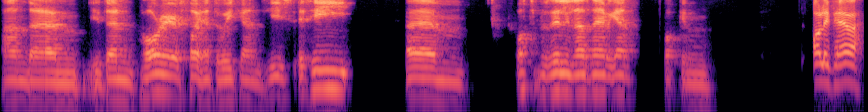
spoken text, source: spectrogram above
and um, you then Poirier's fighting at the weekend. He's is he um, what's the Brazilian last name again? Fucking Oliveira.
